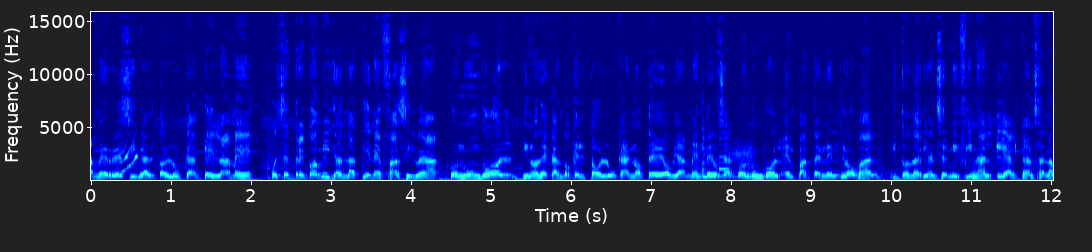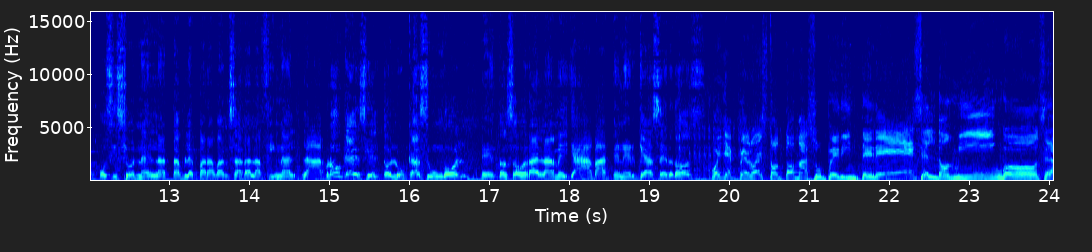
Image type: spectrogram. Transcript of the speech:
AME recibe al Toluca, que el AME, pues entre comillas, la tiene fácil, ¿verdad? Con un gol y no dejando que el Toluca note, obviamente, o sea, con un gol empata en el global y todavía en semifinal le alcanza la posición en la tabla para avanzar a la final. La bronca es si el Toluca hace un gol, entonces ahora el AME ya va a tener que hacer dos. Oye, pero esto toma súper interés el domingo. O sea,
